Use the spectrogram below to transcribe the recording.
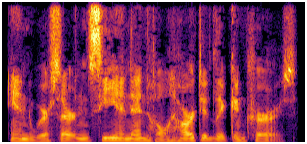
And we're certain CNN wholeheartedly concurs.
